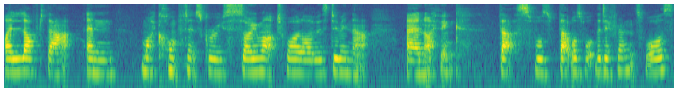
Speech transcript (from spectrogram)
I loved that and my confidence grew so much while I was doing that and I think that's was that was what the difference was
